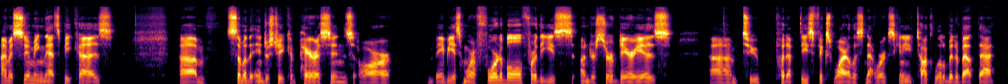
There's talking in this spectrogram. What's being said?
I'm assuming that's because um, some of the industry comparisons are maybe it's more affordable for these underserved areas um, to put up these fixed wireless networks. Can you talk a little bit about that?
